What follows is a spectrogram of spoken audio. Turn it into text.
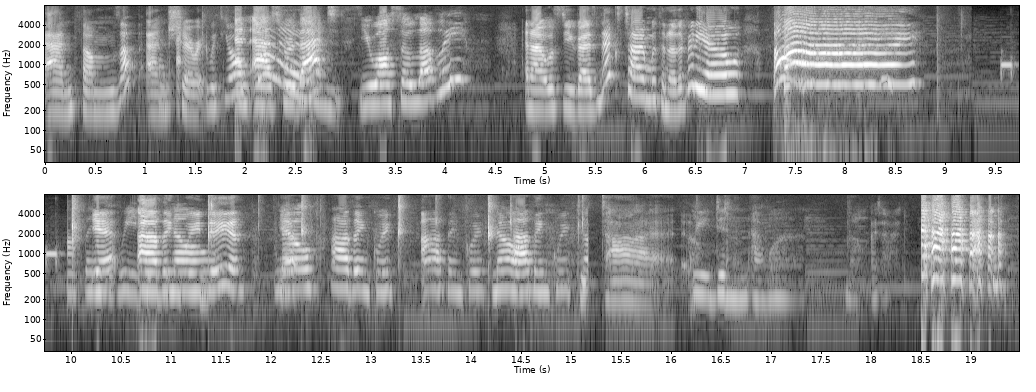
and thumbs up and share it with your friends. and as for that, friends. you also lovely. And I will see you guys next time with another video. Bye! I think Yeah, we I think no. we did. No. Yeah, I think we, I think we, No. I think we tied. We didn't. I won. No, I tied.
